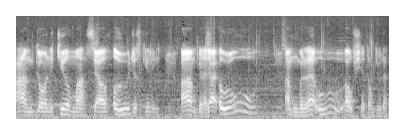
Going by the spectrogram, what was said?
I'm gonna kill myself. Ooh, just kidding. I'm gonna die. Ooh. I'm gonna die. Ooh. Oh shit, don't do that.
